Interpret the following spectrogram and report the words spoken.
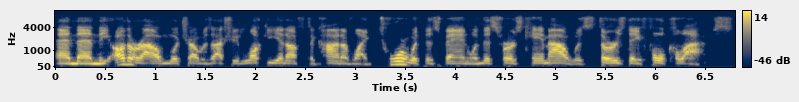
And then the other album, which I was actually lucky enough to kind of like tour with this band when this first came out, was Thursday Full Collapse.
